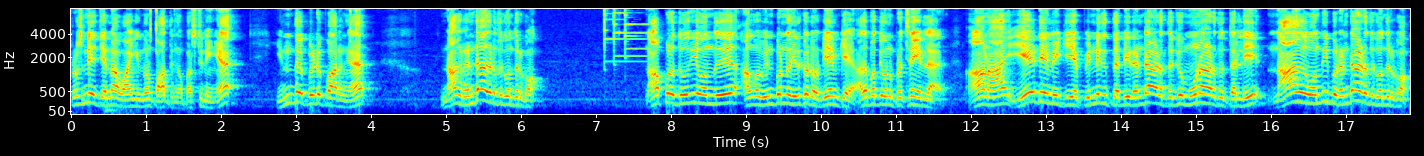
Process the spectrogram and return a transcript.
பர்சன்டேஜ் என்ன வாங்கியிருந்தோம்னு பார்த்துங்க. ஃபஸ்ட்டு நீங்கள் இந்த பீரியடு பாருங்கள் நாங்கள் ரெண்டாவது இடத்துக்கு வந்திருக்கோம். நாற்பது தொகுதியை வந்து அவங்க வின் பண்ணது இருக்கட்டும் டிஎம்கே அதை பற்றி ஒன்றும் பிரச்சனை இல்லை. ஆனால் ஏடிஎம்கே பின்னுக்கு தள்ளி ரெண்டாவது இடத்துக்கு மூணாவது இடத்துக்கு தள்ளி நாங்கள் வந்து இப்போ ரெண்டாவது இடத்துக்கு வந்திருக்கோம்.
